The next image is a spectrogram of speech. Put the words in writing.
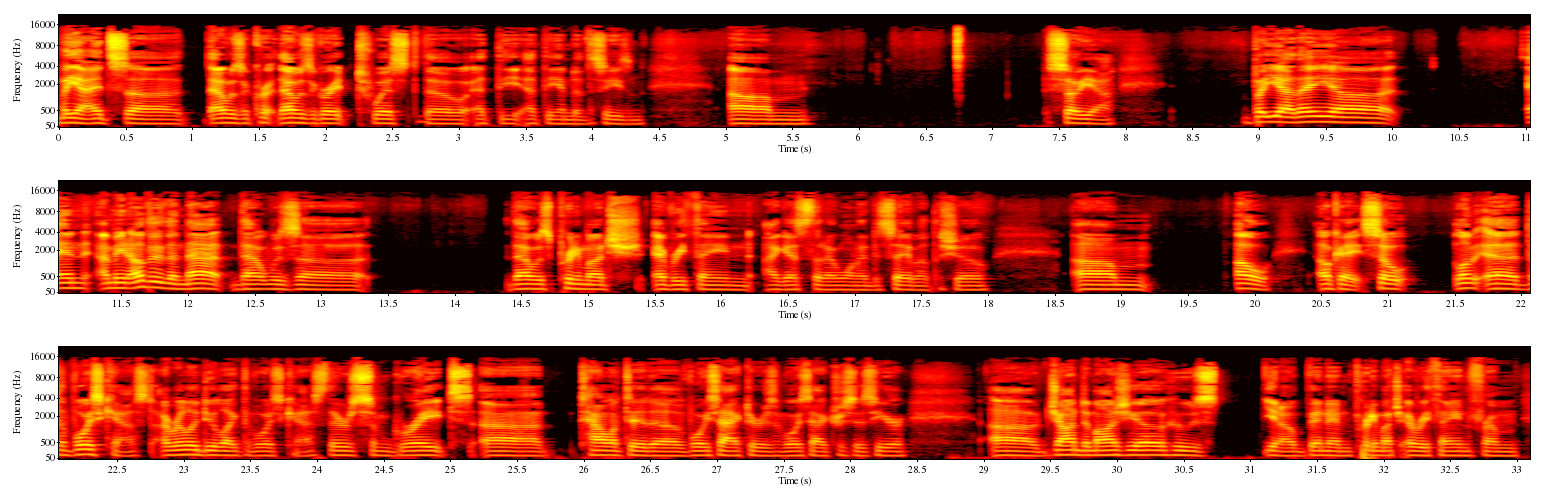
but yeah, it's uh, that was a that was a great twist though at the at the end of the season. Um, so yeah, but yeah, they uh, and I mean, other than that, that was uh, that was pretty much everything I guess that I wanted to say about the show. Um, oh, okay, so let me, uh, the voice cast. I really do like the voice cast. There's some great, uh, talented uh, voice actors and voice actresses here. Uh, John DiMaggio, who's you know been in pretty much everything from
